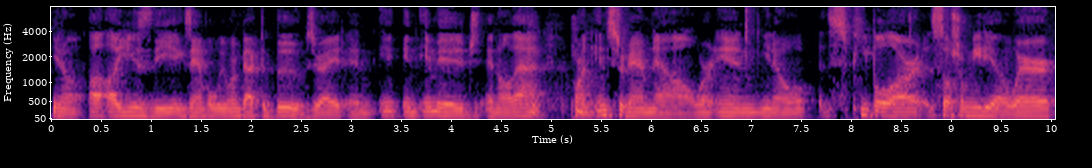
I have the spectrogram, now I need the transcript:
you know i'll, I'll use the example we went back to boobs right? And in, in image and all that. We're on instagram now. We're in you know people are social media where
